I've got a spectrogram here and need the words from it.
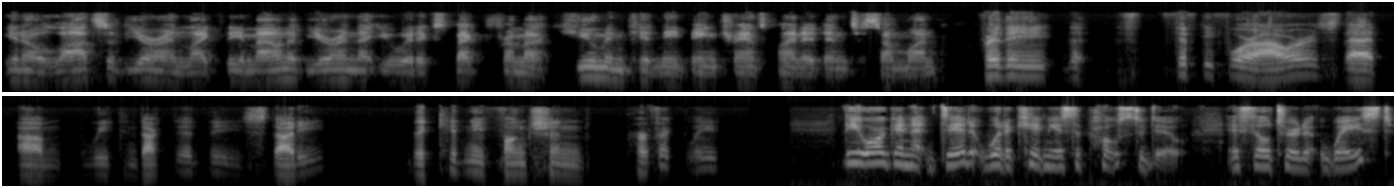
you know, lots of urine, like the amount of urine that you would expect from a human kidney being transplanted into someone. For the, the 54 hours that um, we conducted the study, the kidney functioned perfectly the organ did what a kidney is supposed to do. It filtered waste,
